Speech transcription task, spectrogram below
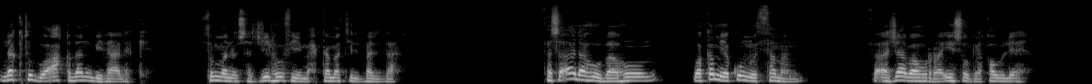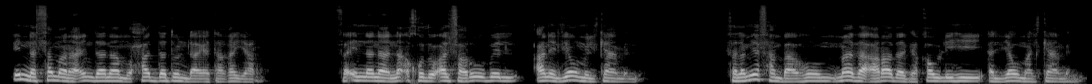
نكتب عقدا بذلك ثم نسجله في محكمة البلدة. فسأله باهوم وكم يكون الثمن؟ فأجابه الرئيس بقوله إن الثمن عندنا محدد لا يتغير فإننا نأخذ ألف روبل عن اليوم الكامل. فلم يفهم باهوم ماذا أراد بقوله اليوم الكامل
